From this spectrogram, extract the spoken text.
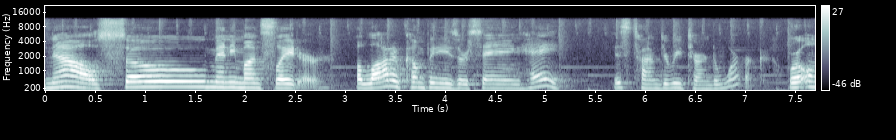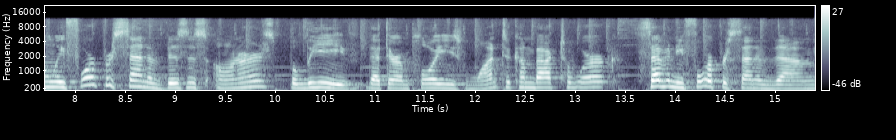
Now, so many months later, a lot of companies are saying, hey, it's time to return to work. Where only 4% of business owners believe that their employees want to come back to work, 74% of them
